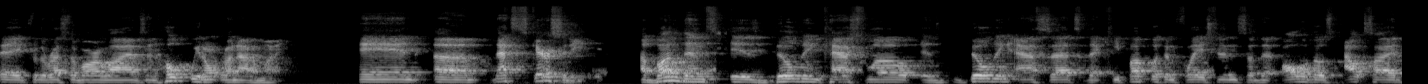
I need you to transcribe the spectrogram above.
egg for the rest of our lives and hope we don't run out of money. And um, that's scarcity. Abundance is building cash flow, is building assets that keep up with inflation so that all of those outside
